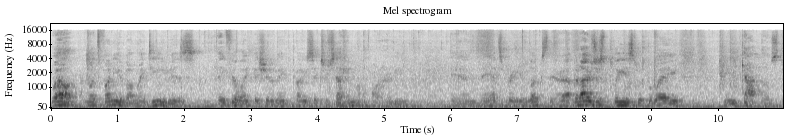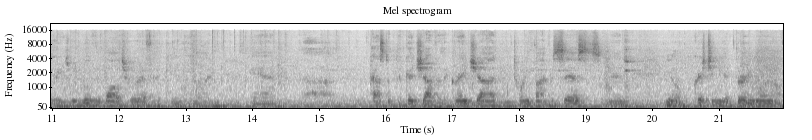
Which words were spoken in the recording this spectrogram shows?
Well, what's funny about my team is they feel like they should have made probably six or seven more. I mean, and they had some pretty good looks there. Uh, But I was just pleased with the way we got those threes. We moved the ball terrific, you know, and, and uh, passed up the good shot for the great shot and 25 assists. And then, you know, Christian, you get 31 off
